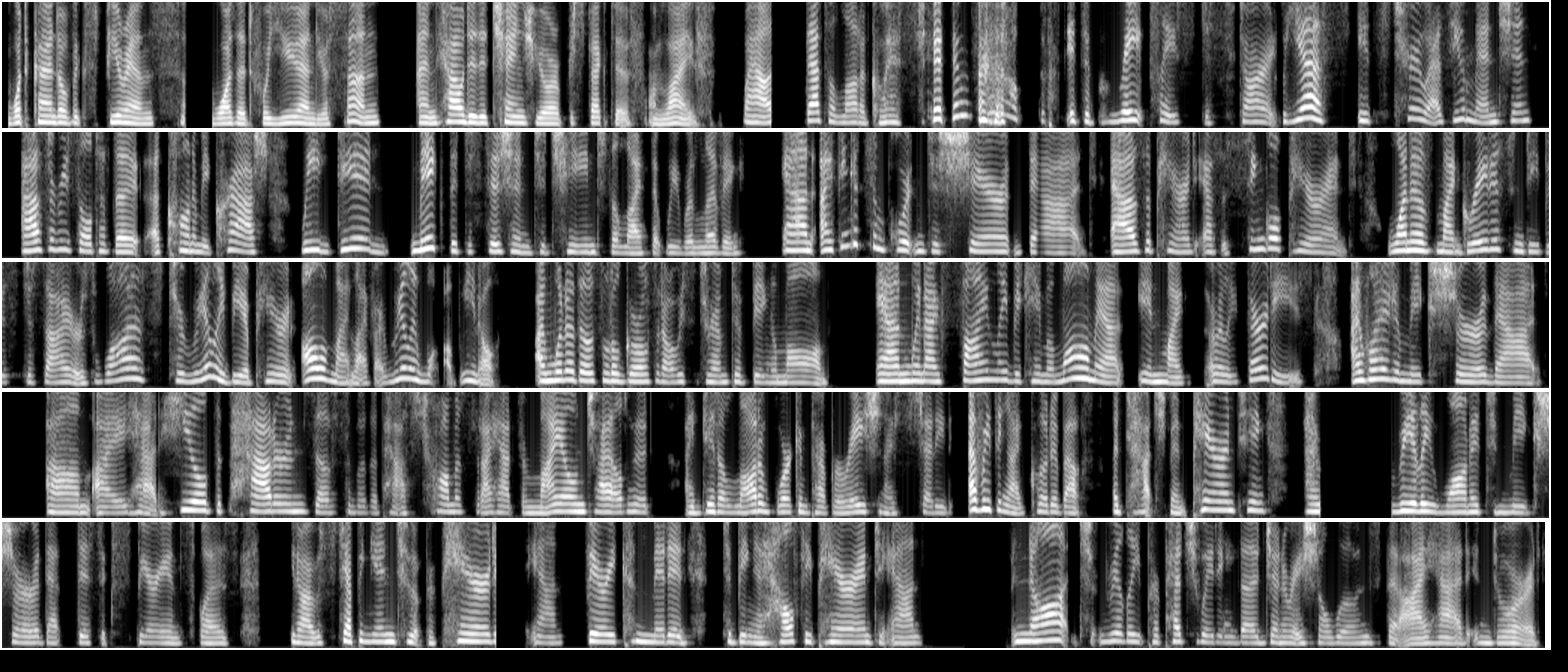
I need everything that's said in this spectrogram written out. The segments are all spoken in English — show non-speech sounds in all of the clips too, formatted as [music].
what kind of experience was it for you and your son? And how did it change your perspective on life? Wow, that's a lot of [laughs] questions. [laughs] it's a great place to start. Yes, it's true. As you mentioned, as a result of the economy crash, we did make the decision to change the life that we were living. And I think it's important to share that as a parent, as a single parent, one of my greatest and deepest desires was to really be a parent all of my life. I really, you know, I'm one of those little girls that always dreamt of being a mom. And when I finally became a mom at in my early 30s, I wanted to make sure that um, I had healed the patterns of some of the past traumas that I had from my own childhood. I did a lot of work in preparation. I studied everything I could about attachment parenting. I really wanted to make sure that this experience was, you know, I was stepping into it prepared and very committed to being a healthy parent and not really perpetuating the generational wounds that I had endured.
